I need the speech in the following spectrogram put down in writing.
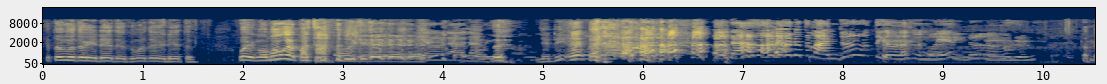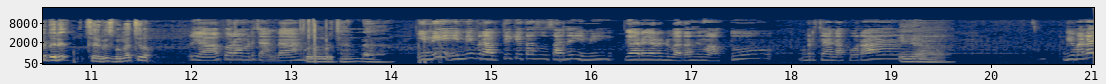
Ketemu tuh ide tuh ketemu tuh ide tuh. Woi ngomong woi pacar. Ya udah udah. Jadi eh. Udah soalnya udah terlanjur 13 menit. tapi tadi serius banget sih lo. Ya kurang bercanda. Kurang bercanda. Ini ini berarti kita susahnya ini gara-gara dibatasin waktu bercanda kurang. Iya. Gimana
